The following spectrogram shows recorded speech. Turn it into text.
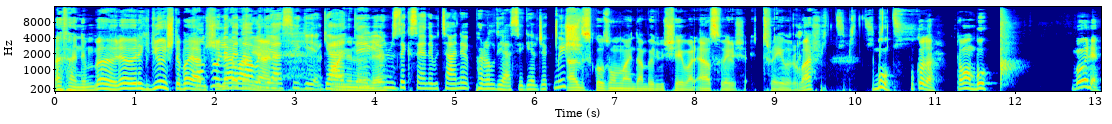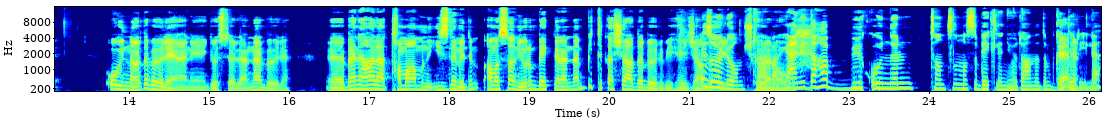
Efendim böyle öyle gidiyor işte bayağı bir Kontrole şeyler var bedava yani. DLC ge- Aynen geldi. öyle. Önümüzdeki senede bir tane paralı DLC gelecekmiş. Elder Scrolls Online'dan böyle bir şey var. Elsewhere ş- trailer'ı var. Bu. Bu kadar. Tamam bu. Böyle. Oyunlarda böyle yani. Gösterilenler böyle. Ee, ben hala tamamını izlemedim ama sanıyorum beklenenden bir tık aşağıda böyle bir heyecanlı Biraz bir öyle olmuş galiba. olmuş. Yani daha büyük oyunların tanıtılması bekleniyordu anladığım Değil mi? kadarıyla. Mi?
